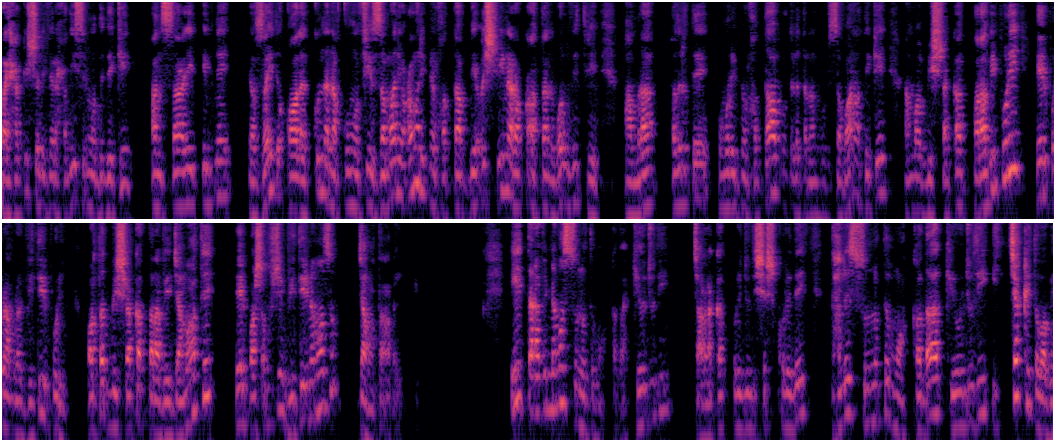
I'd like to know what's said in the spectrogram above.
বাইহাকি শরীফের হাদিসের মধ্যে দেখি আন সাইদ ইবনে ইয়াজাইদ قال كنا نقوم في زمان عمر بن الخطاب ب 20 ركعه والوتر আমরা হযরতে উমর ইবনে খাত্তাব রাদিয়াল্লাহু তাআলার জামানা থেকে আমরা 20 রাকাত তারাবি পড়ি এরপর আমরা ভিতির পড়ি অর্থাৎ 20 রাকাত তারাবি জামাতে এর পাশাপাশি ভিতির নামাজও জামাতে আদায় করি। এই তারাবির নামাজ সুন্নতে মুআক্কাদা কেউ যদি চার রাকাত পরে যদি শেষ করে দেয়, তাহলে সুন্নতে মুআক্কাদা কেউ যদি ইচ্ছাকৃতভাবে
